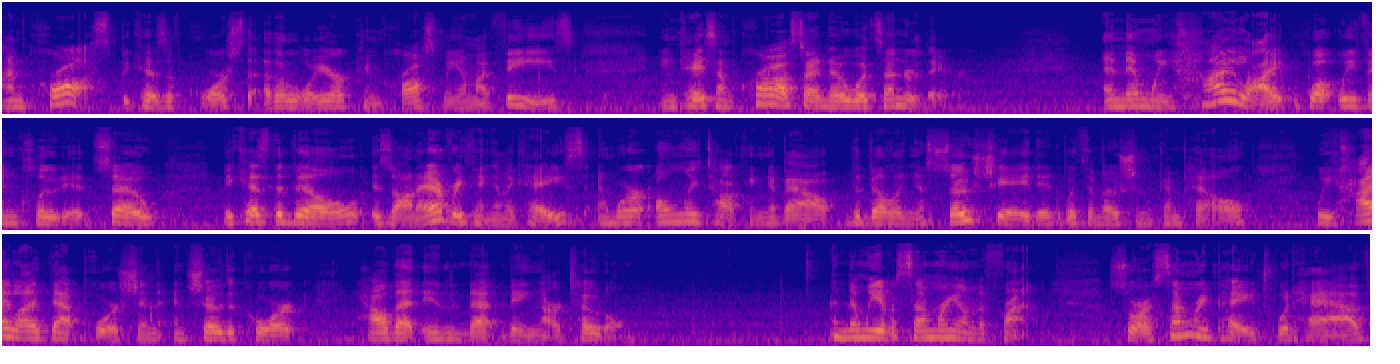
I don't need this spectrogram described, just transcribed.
I'm crossed because, of course, the other lawyer can cross me on my fees. In case I'm crossed, I know what's under there. And then we highlight what we've included. So because the bill is on everything in the case and we're only talking about the billing associated with the motion to compel, we highlight that portion and show the court how that ended up being our total. And then we have a summary on the front. So our summary page would have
